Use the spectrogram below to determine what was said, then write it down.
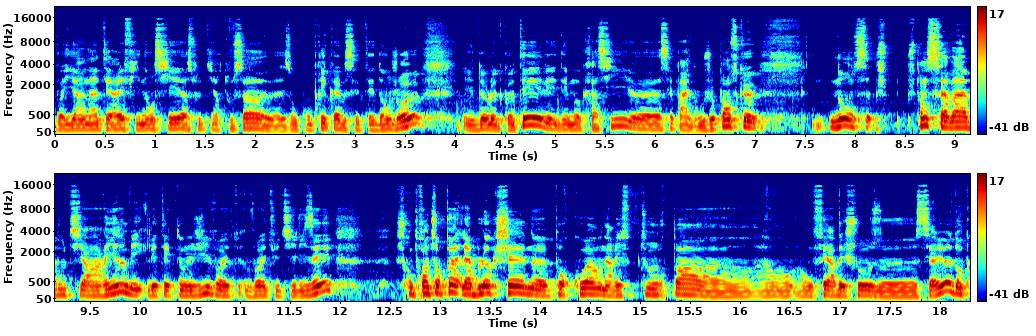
voyaient un intérêt financier à soutenir tout ça, elles ont compris quand même que c'était dangereux. Et de l'autre côté, les démocraties, c'est pareil. Donc je pense que non, je pense que ça va aboutir à rien, mais les technologies vont être utilisées. Je comprends toujours pas la blockchain, euh, pourquoi on n'arrive toujours pas à, à en faire des choses euh, sérieuses. Donc,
